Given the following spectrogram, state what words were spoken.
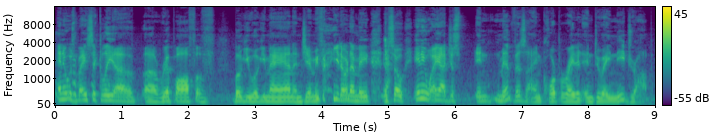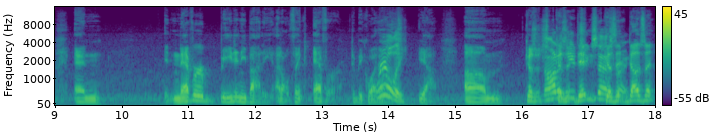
and it was basically a, a rip off of Boogie Woogie Man and Jimmy, you know what I mean? And so anyway, I just, in Memphis, I incorporated into a knee drop. And it never beat anybody, I don't think, ever, to be quite honest. Really? Yeah. Um, because it's because it because it doesn't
